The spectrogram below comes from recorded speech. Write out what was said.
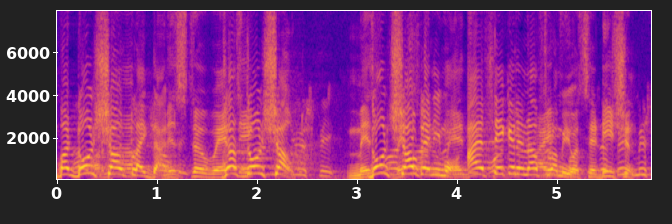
But don't Arnab, shout like that. Mr. Vaidik, Just don't shout. Mr. Don't Mr. shout anymore. I have taken enough from you. Sedition.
